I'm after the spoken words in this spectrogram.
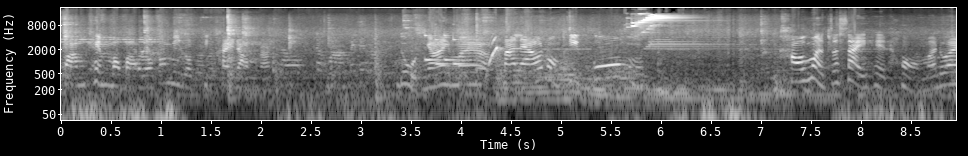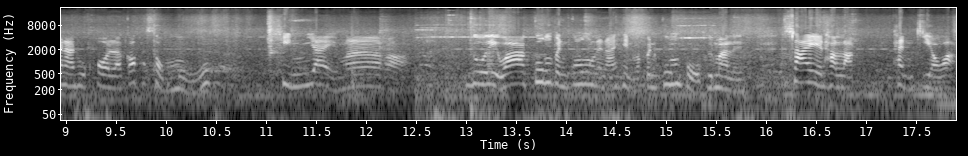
ความเค็มเบาๆแล้วก็มีรสพริกไทยดำนะ ดูดง่ายมาก มาแล้วขนมจีบกุ้งเขาเหมือนจะใส่เห็ดหอมมาด้วยนะทุกคนแล้วก็ผสมหมูชิ้นใหญ่มากอะ ดูดิว่ากุ้งเป็นกุ้งเลยนะ เห็นว่าเป็นกุ้งโผล่ขึ้นมาเลยไส้ทะลัก แผ่นเกี๊ยวอะ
